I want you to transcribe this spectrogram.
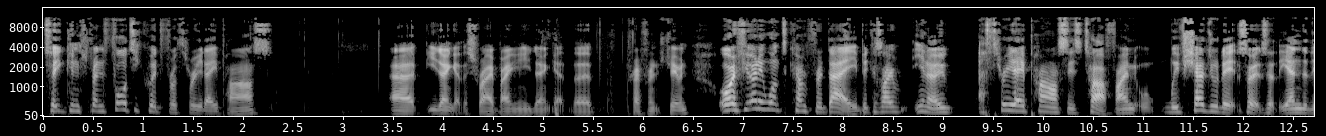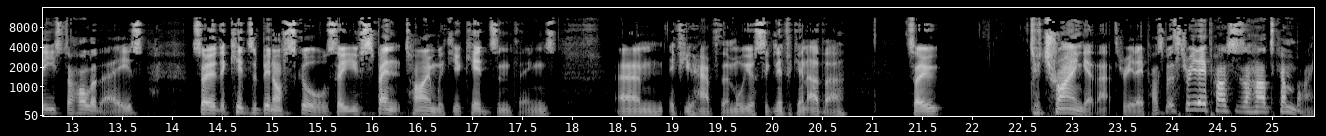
so you can spend 40 quid for a three day pass. Uh, you don't get the swag bag and you don't get the preference treatment. Or if you only want to come for a day, because I, you know, a three day pass is tough. I, we've scheduled it so it's at the end of the Easter holidays. So the kids have been off school. So you've spent time with your kids and things, um, if you have them, or your significant other. So to try and get that three day pass. But three day passes are hard to come by.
